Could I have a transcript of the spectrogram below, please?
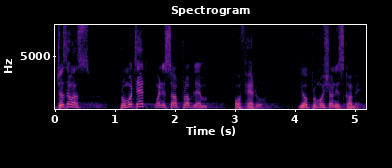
Joseph was promoted when he saw problem for Pharaoh. Your promotion is coming.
